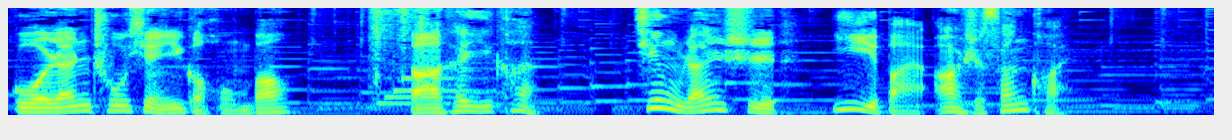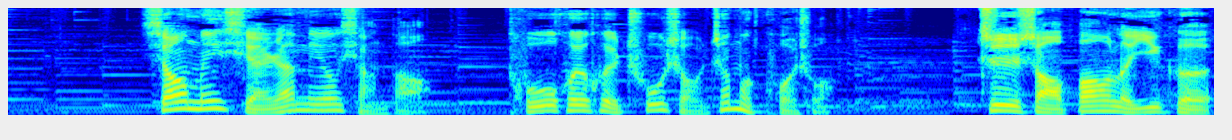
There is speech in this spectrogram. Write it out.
果然出现一个红包，打开一看，竟然是一百二十三块。小美显然没有想到涂辉会出手这么阔绰，至少包了一个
